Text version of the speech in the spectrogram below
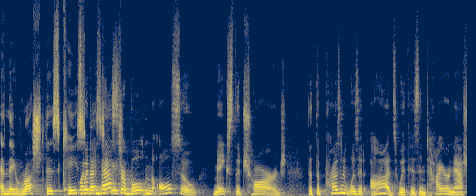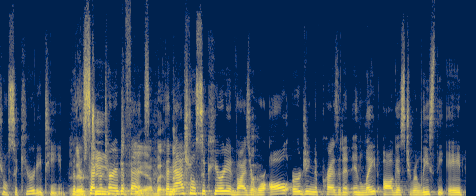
and they rushed this case. But Ambassador Bolton also makes the charge that the president was at odds with his entire national security team. That There's the Secretary two, of Defense, yeah, but, the but, national security advisor were all urging the president in late August to release the aid,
